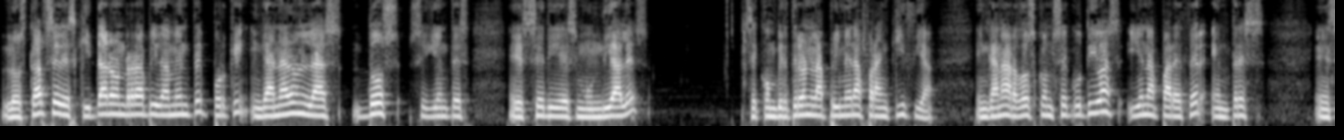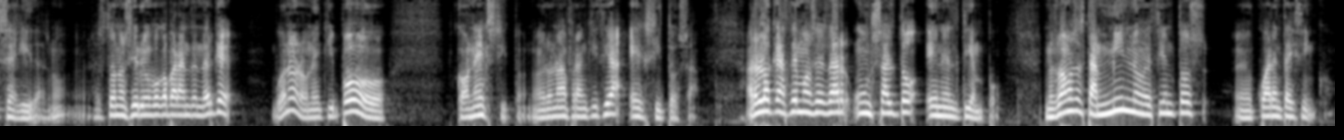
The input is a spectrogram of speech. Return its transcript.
los Cubs se desquitaron rápidamente porque ganaron las dos siguientes series mundiales, se convirtieron en la primera franquicia en ganar dos consecutivas y en aparecer en tres seguidas. ¿no? Esto nos sirve un poco para entender que, bueno, era un equipo con éxito, no era una franquicia exitosa. Ahora lo que hacemos es dar un salto en el tiempo. Nos vamos hasta 1945.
